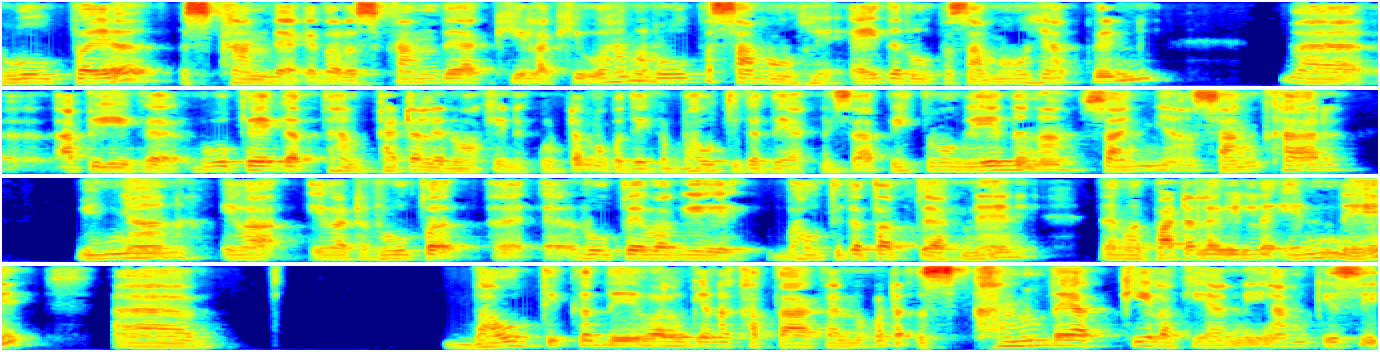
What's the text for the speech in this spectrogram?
රූපය ස්කන්ධයක්. එතකොට ස්කන්ධයක් කියලා කිව්වහම රූප සමූහය. ඇයිද රූප සමූහයක් වෙන්නේ? අපි ඒක රූපය ගත්තහම පැටලෙනවා කෙනෙකුට. මොකද ඒක භෞතික දෙයක් නිසා. අපි හිතමු වේදනා සංඥා සංඛාර විඥාන. ඒවා ඒවට රූප රූපේ වගේ භෞතික තත්වයක් නැහැනේ. දැන් ඔය පටලවිල්ල එන්නේ භෞතික දේවල් ගැන කතා කරනකොට ස්කන්ධයක් කියලා කියන්නේ යම්කිසි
